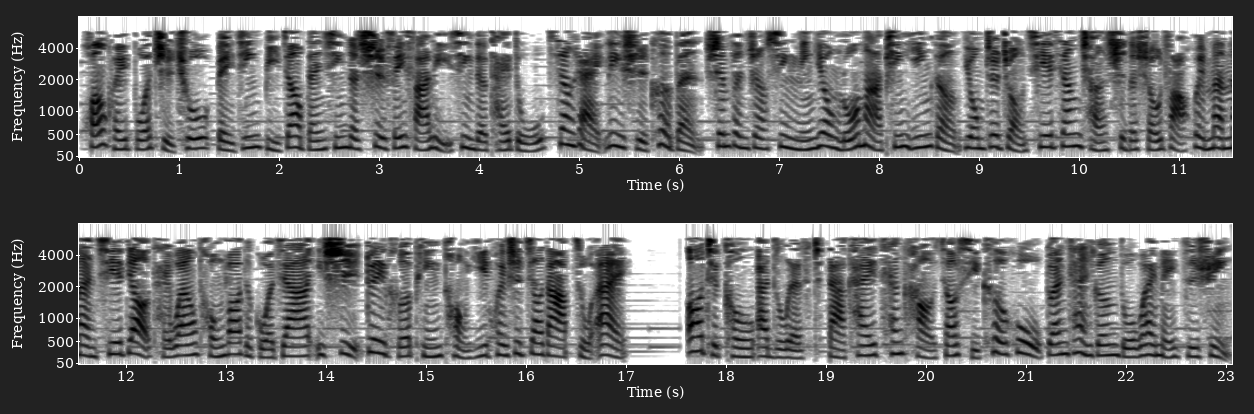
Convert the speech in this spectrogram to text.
黄奎博指出，北京比较担心的是非法理性的台独，像改历史课本、身份证姓名用罗马拼音等，用这种切香肠式的手法，会慢慢切掉台湾同胞的国家意识，对和平统一会是较大阻碍。Article a d l i s t 打开参考消息客户端看更多外媒资讯。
